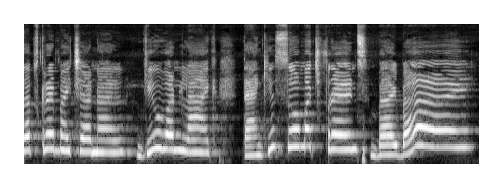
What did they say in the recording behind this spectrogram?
subscribe my channel. Give one like. Thank you so much friends. Bye bye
